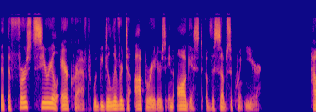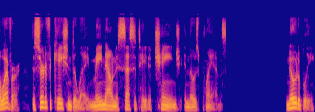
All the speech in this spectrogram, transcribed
that the first serial aircraft would be delivered to operators in August of the subsequent year. However, the certification delay may now necessitate a change in those plans. Notably,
